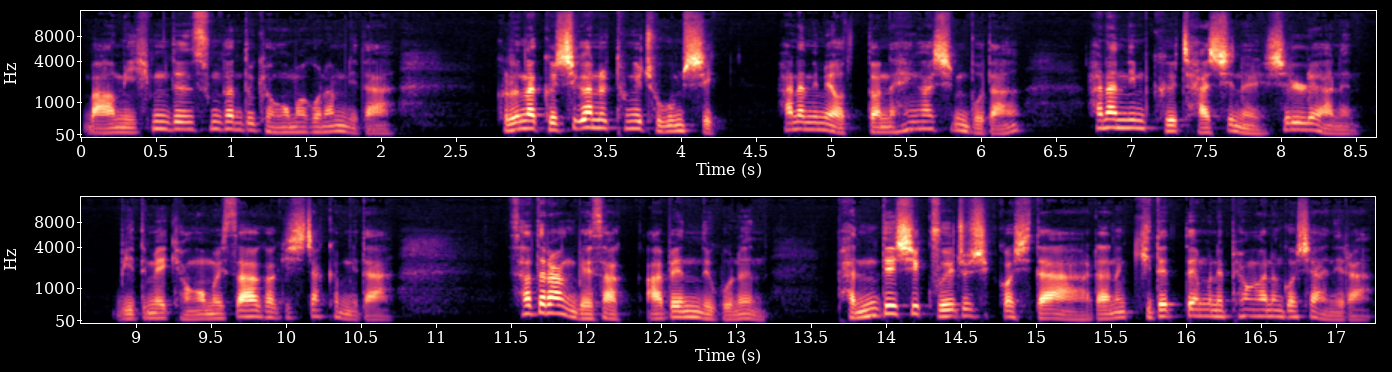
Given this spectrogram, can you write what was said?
마음이 힘든 순간도 경험하곤 합니다. 그러나 그 시간을 통해 조금씩 하나님의 어떤 행하심보다 하나님 그 자신을 신뢰하는 믿음의 경험을 쌓아가기 시작합니다. 사드랑 메삭 아벤느고는 반드시 구해주실 것이다 라는 기대 때문에 평하는 것이 아니라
